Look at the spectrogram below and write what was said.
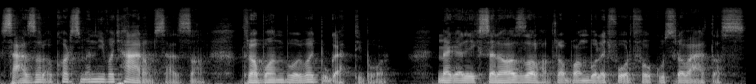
Százzal akarsz menni, vagy háromszázzal? Trabantból, vagy Bugattiból? Megelégszel azzal, ha Trabantból egy Ford Focusra váltasz?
